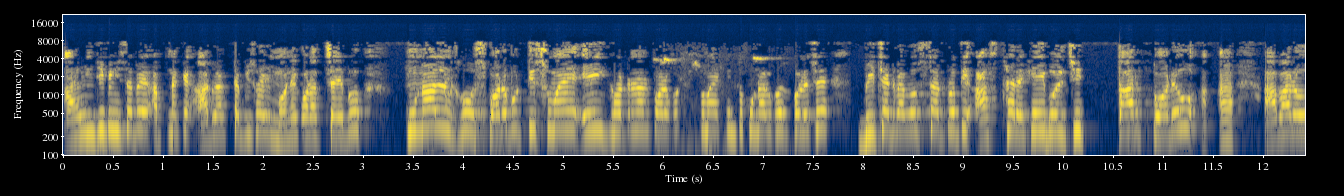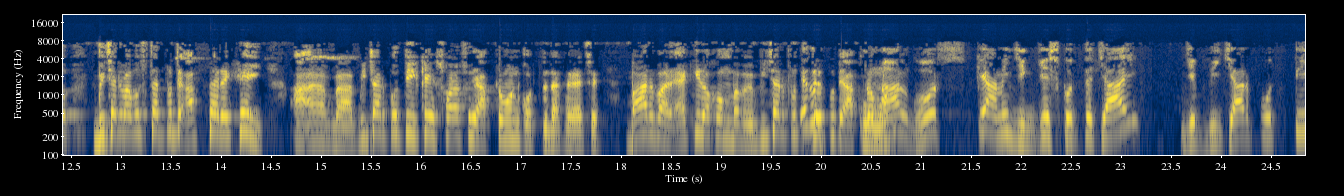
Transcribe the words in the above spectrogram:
আইনজীবী হিসাবে আপনাকে আরও একটা বিষয় মনে করাতে চাইব। কুণাল ঘোষ পরবর্তী সময়ে এই ঘটনার পরবর্তী সময়ে কিন্তু কুণাল ঘোষ বলেছে বিচার ব্যবস্থার প্রতি আস্থা রেখেই বলছি। তারপরেও আহ, আবারও বিচার ব্যবস্থার প্রতি আস্থা রেখেই বিচারপতিকে সরাসরি আক্রমণ করতে দেখা গেছে। বারবার একই রকম ভাবে বিচারপতিদের প্রতি আক্রমণ। কুণাল ঘোষকে আমি জিজ্ঞেস করতে চাই যে বিচারপতি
